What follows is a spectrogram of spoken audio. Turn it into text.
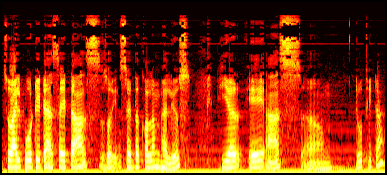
So I'll put it as set as sorry set the column values here a as um, 2 theta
